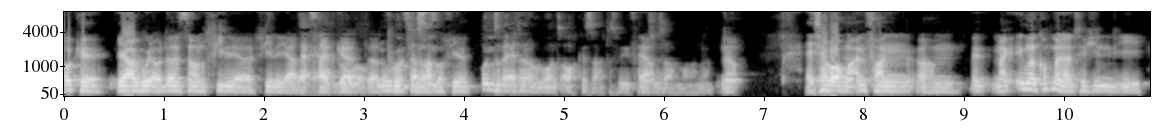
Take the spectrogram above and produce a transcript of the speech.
Okay, ja gut, aber das ist noch viele, viele Jahre ja, Zeit, ja, gell? Da nur, tut das haben so viel. unsere Eltern auch über uns auch gesagt, dass wir die falschen ja. Sachen machen. Ne? Ja. Ich habe auch am Anfang, ähm, man, irgendwann kommt man natürlich in die,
